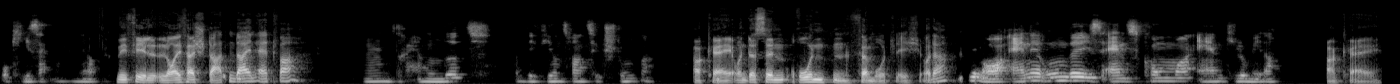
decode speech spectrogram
okay sein. Ja. Wie viele Läufer starten da in etwa? 300 bei die 24 Stunden. Okay, und das sind Runden vermutlich, oder? Genau, eine Runde ist 1,1 Kilometer. Okay.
